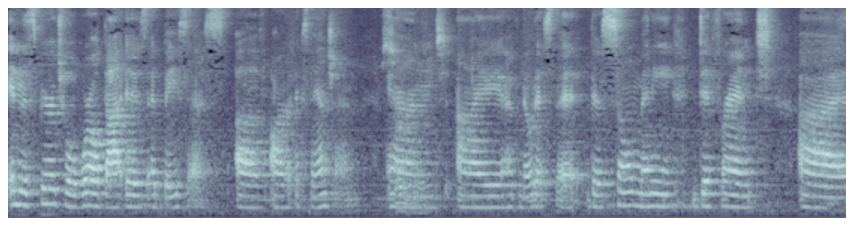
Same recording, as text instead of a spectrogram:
in the spiritual world, that is a basis of our expansion. Certainly. And I have noticed that there's so many different uh,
